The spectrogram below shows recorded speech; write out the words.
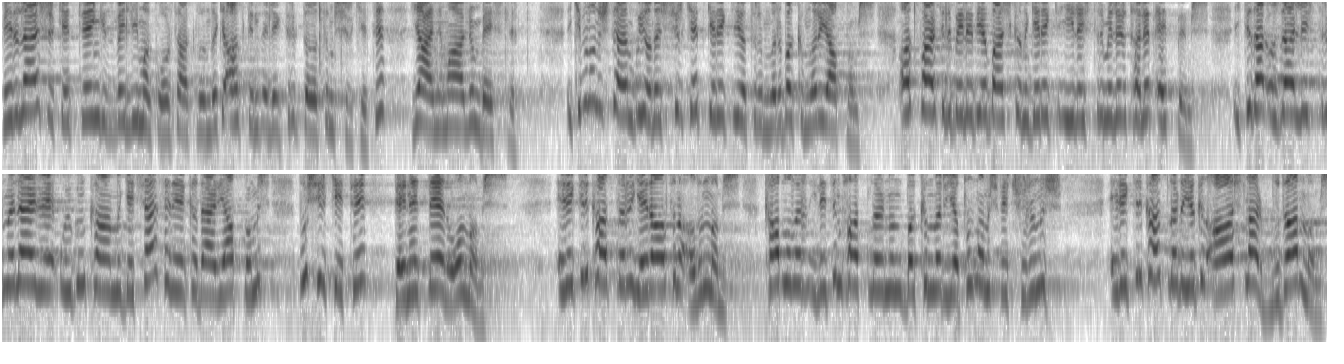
Verilen şirket Cengiz ve Limak ortaklığındaki Akdeniz Elektrik Dağıtım Şirketi yani malum beşli. 2013'ten bu yana şirket gerekli yatırımları, bakımları yapmamış. AK Partili belediye başkanı gerekli iyileştirmeleri talep etmemiş. İktidar özelleştirmelerle uygun kanunu geçen seneye kadar yapmamış. Bu şirketi denetleyen olmamış. Elektrik hatları yer altına alınmamış. Kabloların iletim hatlarının bakımları yapılmamış ve çürümüş. Elektrik hatlarına yakın ağaçlar budanmamış.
